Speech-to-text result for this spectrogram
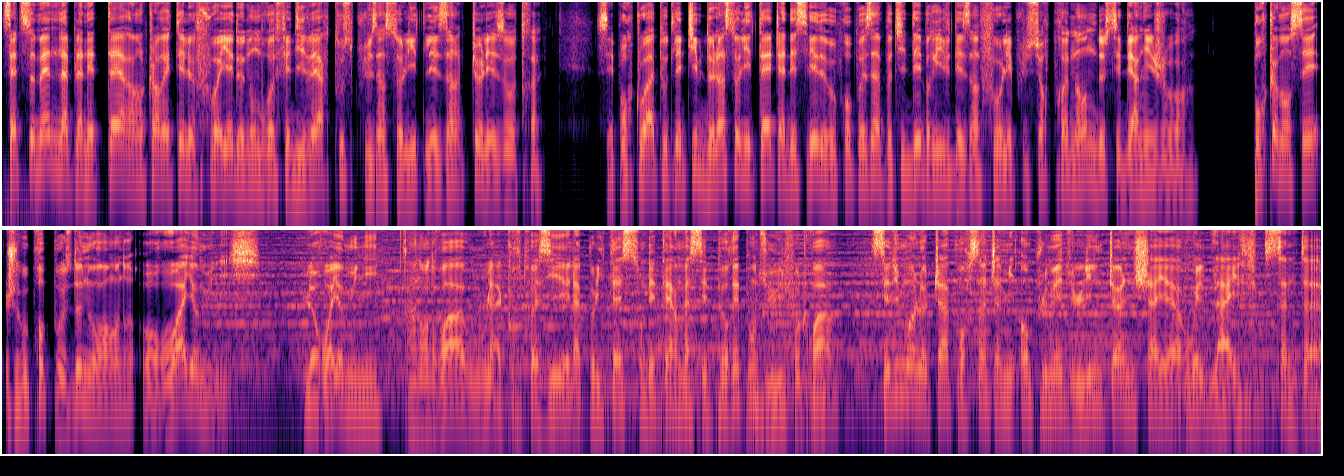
cette semaine, la planète Terre a encore été le foyer de nombreux faits divers, tous plus insolites les uns que les autres. C'est pourquoi toute l'équipe de l'Insolitech a décidé de vous proposer un petit débrief des infos les plus surprenantes de ces derniers jours. Pour commencer, je vous propose de nous rendre au Royaume-Uni. Le Royaume-Uni, un endroit où la courtoisie et la politesse sont des termes assez peu répandus, il faut croire. C'est du moins le cas pour cinq amis emplumés du Lincolnshire Wildlife Center.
